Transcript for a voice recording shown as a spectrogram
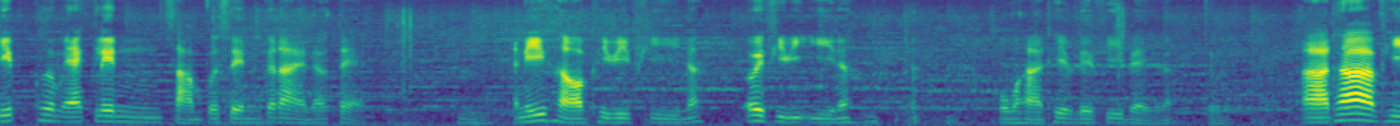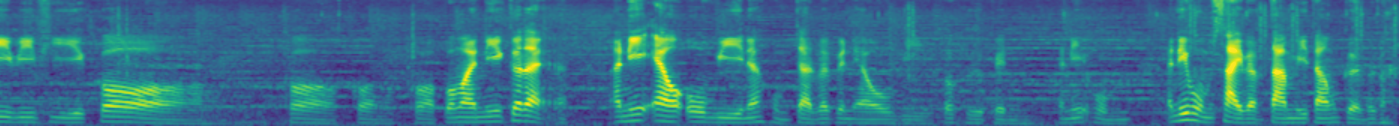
ดิฟเพิ่มแอคเล่น 3%ก็ได้แล้วแต่ อันนี้ข่าวว่า PVP นะ เอ้ย PVE นะ ผมหาเทพเลฟี่แบกแล้วเอออ่าถ้า PVP ก็ก็ก็ก็ประมาณนี้ก็ได้ อันนี้ LOV นะ ผมจัดไว้เป็น LOV ก็คือเป็น อันนี้ผม อันนี้ผมใส่แบบตามมีตามเกิดไปก่อน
